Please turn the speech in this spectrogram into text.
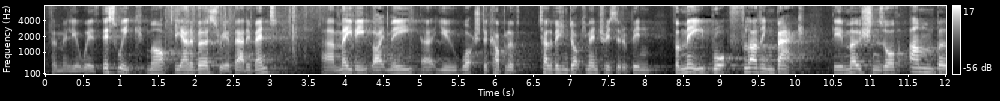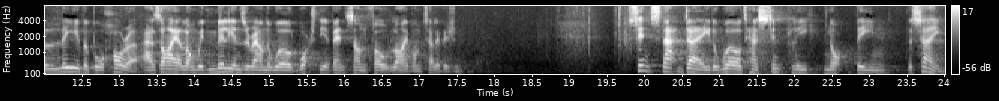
familiar with. This week marked the anniversary of that event. Uh, maybe, like me, you watched a couple of television documentaries that have been, for me, brought flooding back the emotions of unbelievable horror as I, along with millions around the world, watch the events unfold live on television. Since that day, the world has simply not been the same.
